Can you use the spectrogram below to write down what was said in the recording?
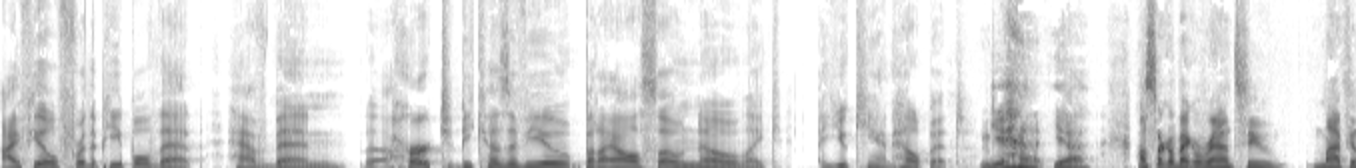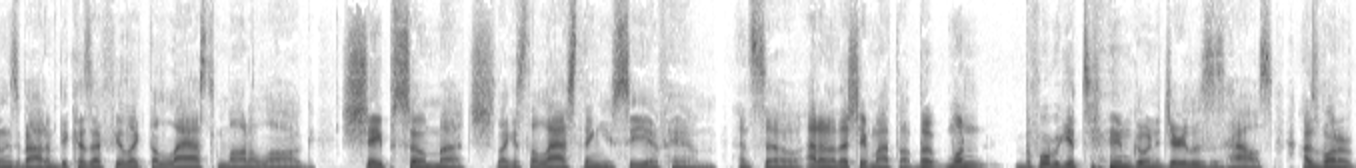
I feel for the people that have been uh, hurt because of you, but I also know like you can't help it. Yeah. Yeah. I'll circle back around to my feelings about him because I feel like the last monologue shapes so much. Like it's the last thing you see of him. And so I don't know, that shaped my thought. But one before we get to him going to Jerry Lewis's house, I just want to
